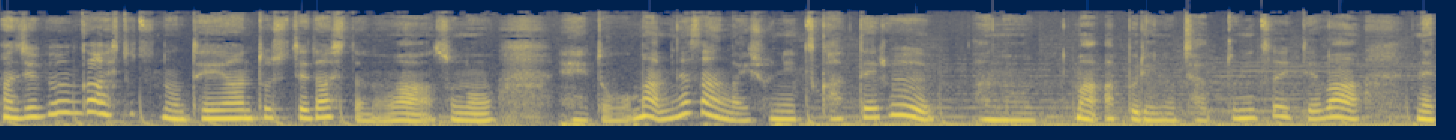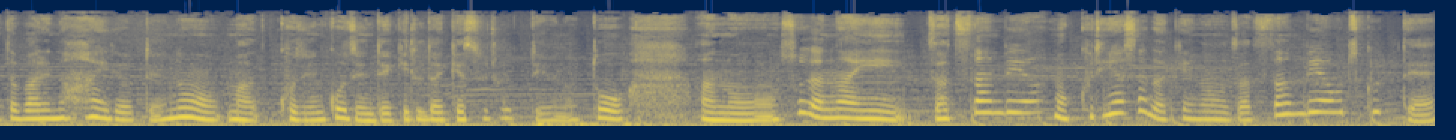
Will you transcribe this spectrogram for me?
まあ、自分が一つの提案として出したのは、その、えっ、ー、と、まあ、皆さんが一緒に使ってる、あの、まあ、アプリのチャットについてはネタバレの配慮っていうのを、まあ、個人個人できるだけするっていうのとあのそうじゃない雑談部屋もうクリアしただけの雑談部屋を作って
